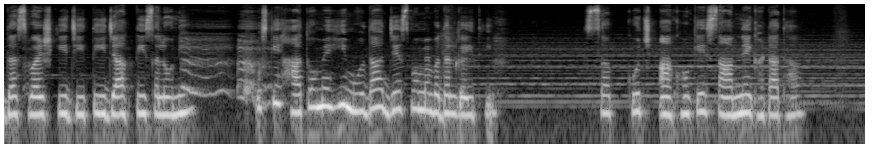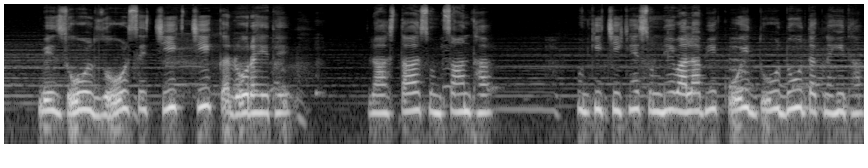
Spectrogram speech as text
दस वर्ष की जीती, जागती सलोनी उसके हाथों में ही मुर्दा जिस्म में बदल गई थी। सब कुछ आँखों के सामने घटा था। वे ज़ोर ज़ोर से चीख चीख कर रो रहे थे। रास्ता सुनसान था। उनकी चीखें सुनने वाला भी कोई दूर दूर तक नहीं था।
